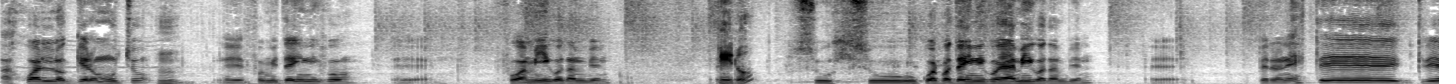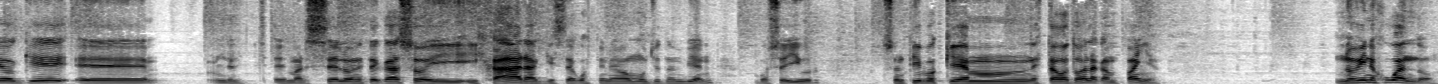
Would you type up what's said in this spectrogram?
a Juan lo quiero mucho, ¿Mm? fue mi técnico, fue amigo también. Pero, su, su cuerpo técnico es amigo también. pero en este creo que el- el Marcelo en este caso y, y Jara, que se ha cuestionado mucho también, Boseyur, son tipos que han estado toda la campaña. No viene jugando,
